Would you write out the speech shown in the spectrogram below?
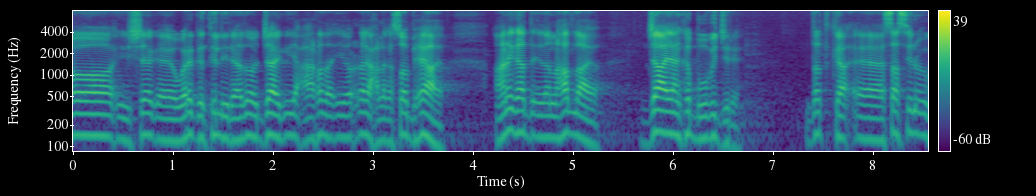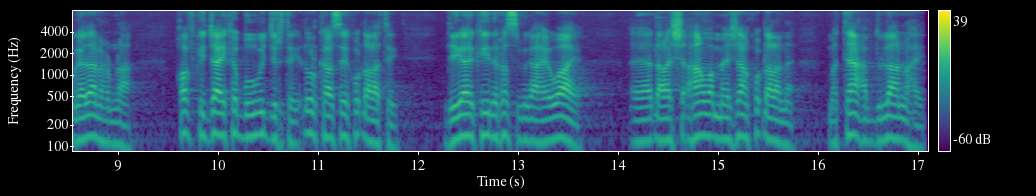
oo isheeg wareeganti la yidhahdo jaayga iyo carada iyo dhagax laga soo bixihayo aniga hadda idinla hadlaayo jaayaan ka buubi jire dadka saas inay ogaadaan rabnaa. Qofkii jaay ka buubi jirtay dhulkaasay ku dhalatay. Deegaankiini rasmiga ahay waaye dhalasho ahaan meeshaan ku dhalana mataan cabdullaan nahay.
